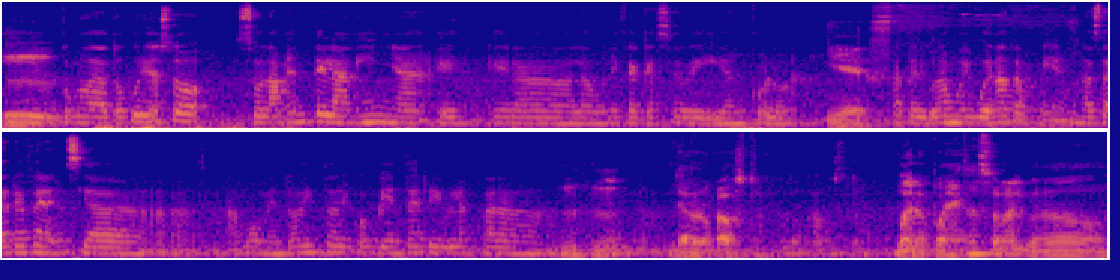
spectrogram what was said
Y como dato curioso, solamente la niña es- era la única que se veía en color. Yes. La película muy buena también. Hace referencia a, a momentos históricos bien terribles para Del holocausto. holocausto. Bueno, pues esos son algunos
